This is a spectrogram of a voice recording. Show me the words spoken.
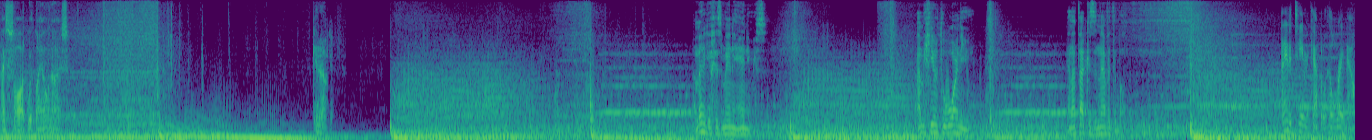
I saw it with my own eyes. Get out. America has many enemies. I'm here to warn you. An attack is inevitable. I need a team at Capitol Hill right now.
